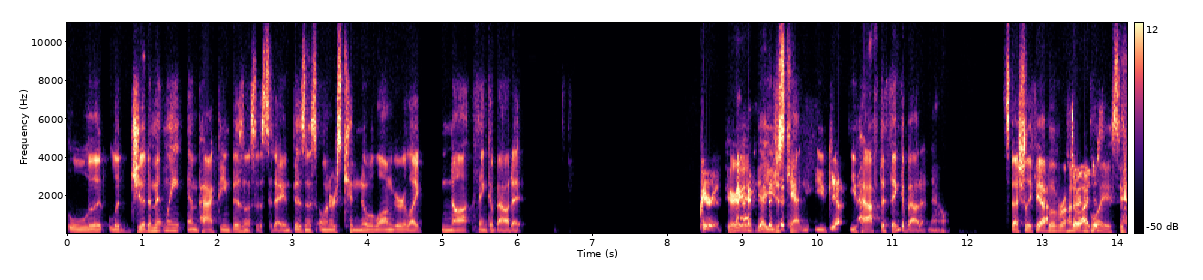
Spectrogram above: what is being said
le- legitimately impacting businesses today and business owners can no longer like not think about it. Period. Period. Yeah. You just can't, you, yep. you have to think about it now, especially if you yeah. have over 100 so employees. Just,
